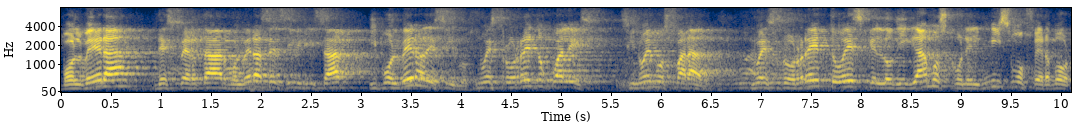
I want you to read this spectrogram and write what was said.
volver a despertar, volver a sensibilizar y volver a decirlos. Nuestro reto cuál es? Si no hemos parado. Nuestro reto es que lo digamos con el mismo fervor,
